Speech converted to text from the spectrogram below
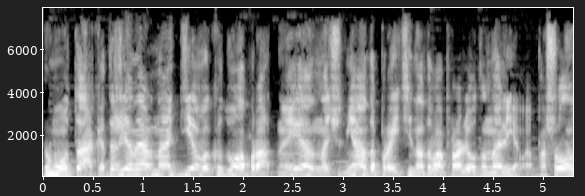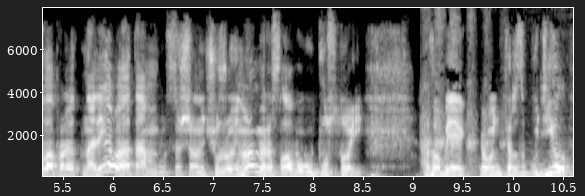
Думаю, так, это же я, наверное, от девок иду обратно. И, значит, мне надо пройти на два пролета налево. Пошел на два пролета налево, а там совершенно чужой номер, и, слава богу, пустой. А то бы я кого-нибудь разбудил.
